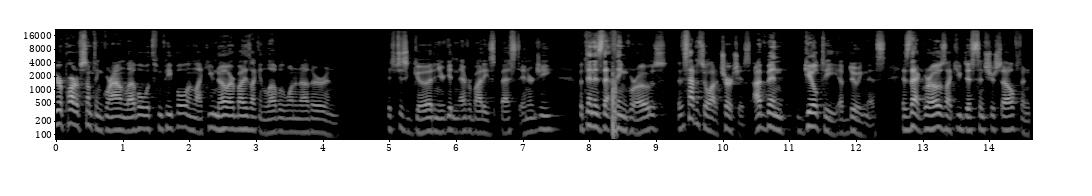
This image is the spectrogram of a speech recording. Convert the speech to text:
you're a part of something ground level with some people and like you know everybody's like in love with one another and it's just good and you're getting everybody's best energy. But then as that thing grows, this happens to a lot of churches. I've been guilty of doing this. As that grows, like you distance yourself, and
